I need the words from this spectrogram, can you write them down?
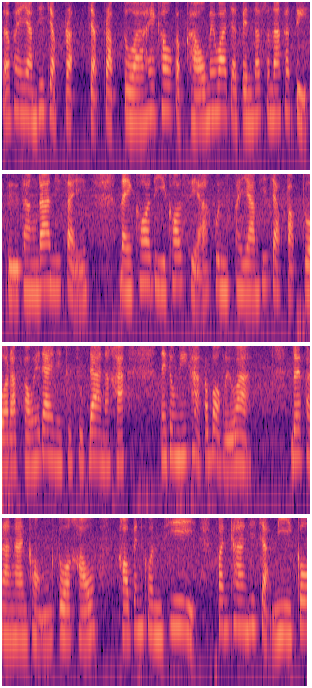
แล้วพยายามที่จะประ จะปรับตัวให้เข้ากับเขาไม่ว่าจะเป็นทัศนคติหรือทางด้านนิสัย ในข้อดีข้อเสียคุณพยายามที่จะปรับตัวรับเขาให้ได้ในทุกๆด้านนะคะ ในตรงนี้ค่ะก็บอกเลยว่าด้วยพลังงานของตัวเขา เขาเป็นคนที่ค่อนข้างที่จะมีอีโก้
